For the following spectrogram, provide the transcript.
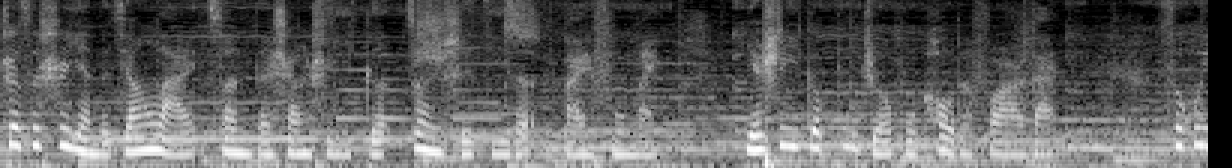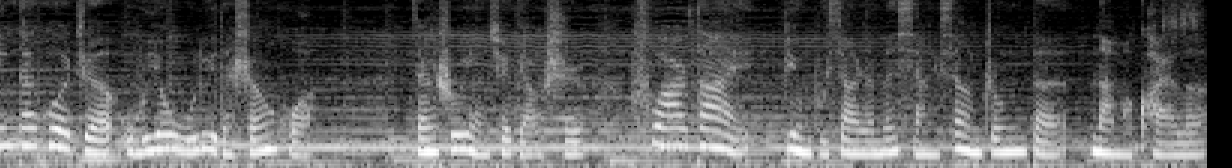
这次饰演的将来算得上是一个钻石级的白富美，也是一个不折不扣的富二代，似乎应该过着无忧无虑的生活。江疏影却表示，富二代并不像人们想象中的那么快乐。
